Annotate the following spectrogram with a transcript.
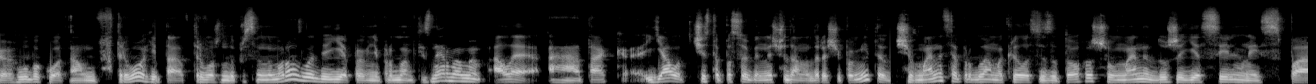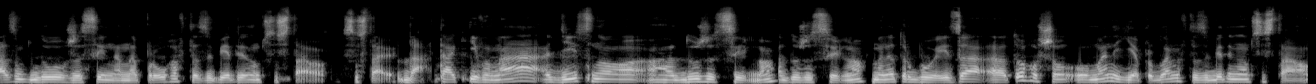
глибоко там в тривогі та в тривожно-депресивному розладі є певні проблемки з нервами. Але а, так я, от чисто по собі нещодавно, до речі, помітив, що в мене ця проблема крилася за того, що в мене дуже є сильний спазм, дуже сильна напруга в тазобідряному суставі. суставі. Да. Так, і вона дійсно дуже сильно, дуже сильно мене турбує. І за того, що у мене є проблеми в тазобідряному суставі,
